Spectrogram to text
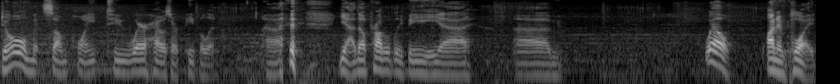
dome at some point to warehouse our people in. Uh, yeah, they'll probably be, uh, um, well, unemployed,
